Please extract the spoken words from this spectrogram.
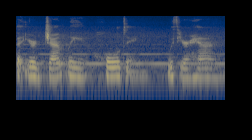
that you're gently holding with your hand.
